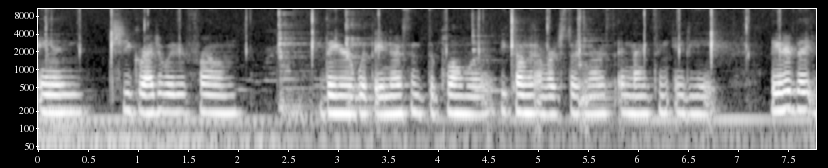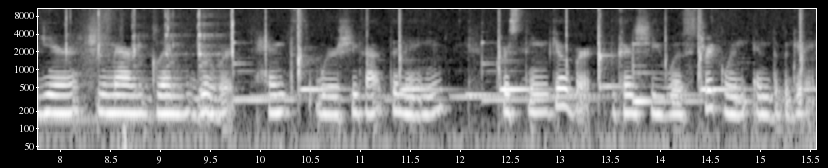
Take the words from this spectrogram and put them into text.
and she graduated from there with a nursing diploma, becoming a registered nurse in 1988. Later that year, she married Glenn Gilbert, hence where she got the name Christine Gilbert because she was Strickland in the beginning.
